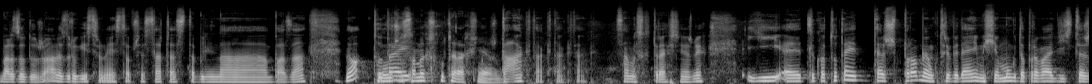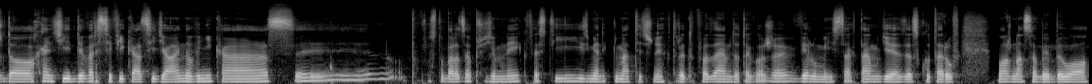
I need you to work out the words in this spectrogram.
bardzo dużo, ale z drugiej strony jest to przez cały czas stabilna baza. No Mówisz tutaj... o samych skuterach śnieżnych. Tak, tak, tak, tak. Samych skuterach śnieżnych. I e, tylko tutaj też problem, który wydaje mi się mógł doprowadzić też do chęci dywersyfikacji działań, no wynika z e, no, po prostu bardzo przyziemnej kwestii zmian klimatycznych, które doprowadzają do tego, że w wielu miejscach, tam gdzie ze skuterów można sobie było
